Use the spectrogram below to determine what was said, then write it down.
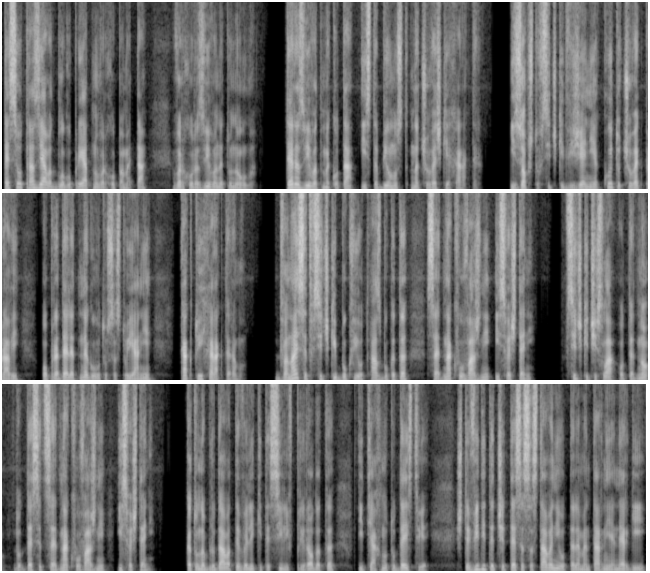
те се отразяват благоприятно върху памета, върху развиването на ума. Те развиват мекота и стабилност на човешкия характер. Изобщо всички движения, които човек прави, определят неговото състояние, както и характера му. 12 всички букви от азбуката са еднакво важни и свещени. Всички числа от 1 до 10 са еднакво важни и свещени. Като наблюдавате великите сили в природата и тяхното действие, ще видите, че те са съставени от елементарни енергии,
